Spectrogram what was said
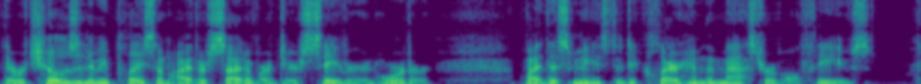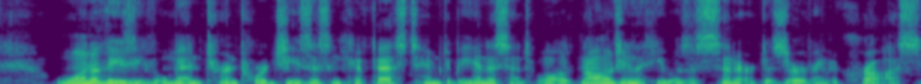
They were chosen to be placed on either side of our dear Savior in order, by this means, to declare him the master of all thieves. One of these evil men turned toward Jesus and confessed him to be innocent, while acknowledging that he was a sinner, deserving the cross.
